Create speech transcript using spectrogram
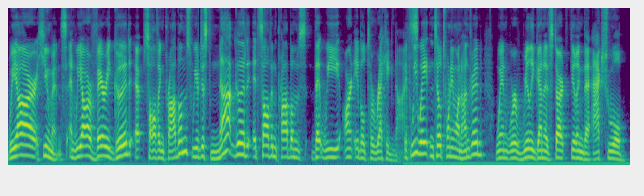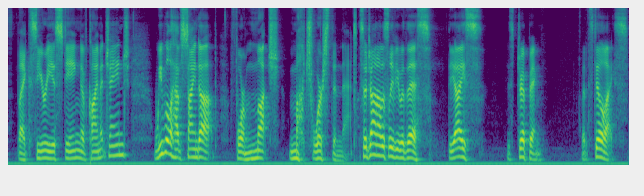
we are humans, and we are very good good at solving problems. We are just not good at solving problems that we aren't able to recognize. If we wait until 2100, when we're really gonna start feeling the actual, like, serious sting of climate change, we will have signed up for much, much worse than that. So, John, I'll just leave you with this. The ice is dripping, but it's still ice.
